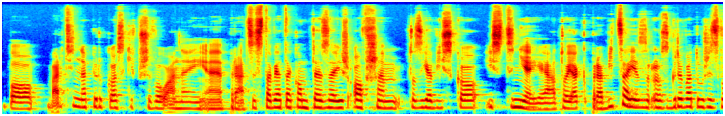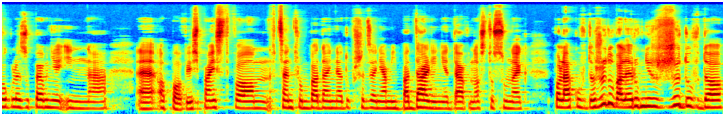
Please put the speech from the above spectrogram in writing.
bo Marcin Napiórkowski w przywołanej e, pracy stawia taką tezę, iż owszem, to zjawisko istnieje, a to jak prawica je rozgrywa, to już jest w ogóle zupełnie inna e, opowieść. Państwo w Centrum Badań nad Uprzedzeniami badali niedawno stosunek Polaków do Żydów, ale również Żydów do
